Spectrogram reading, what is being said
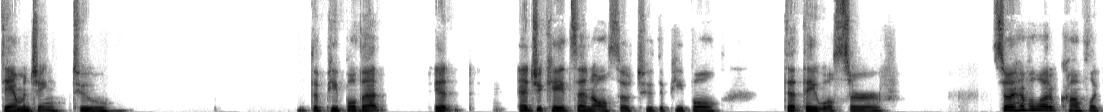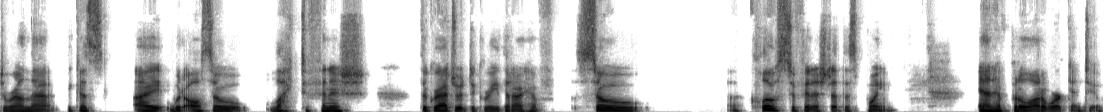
damaging to the people that it educates and also to the people that they will serve. So I have a lot of conflict around that because I would also like to finish the graduate degree that I have so uh, close to finished at this point and have put a lot of work into.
